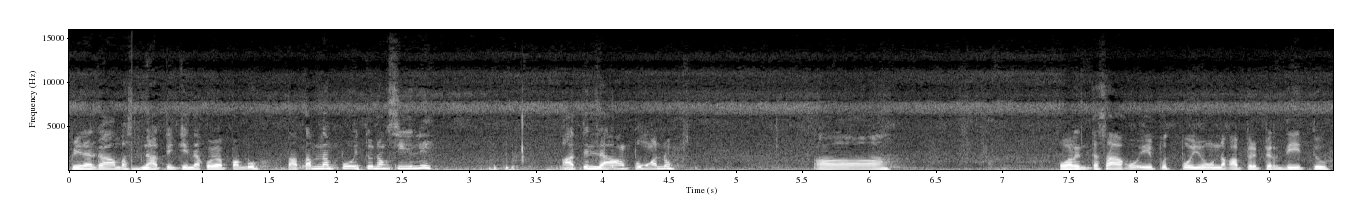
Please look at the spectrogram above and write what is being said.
pinagamas natin kina Kuya Pago. Tatamnan po ito ng sili. Atin lang pong ano. Ah 40 sako ipot po yung nakaprepare dito.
